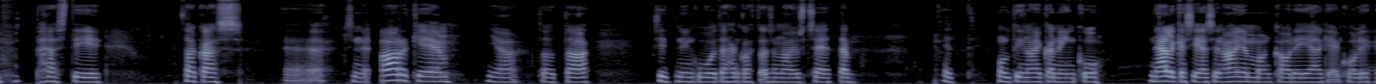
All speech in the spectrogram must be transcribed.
päästiin takas öö, sinne arkeen ja tota, sitten niin voi tähän kohtaan sanoa just se, että, että oltiin aika niin kuin nälkäisiä sen aiemman kauden jälkeen, kun oli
